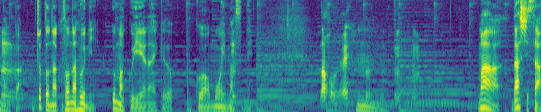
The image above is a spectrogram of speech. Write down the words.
なんかちょっとなんかそんな風にうまく言えないけど僕は思いますね。なるほどね。うん。うんうんまあだしさ、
